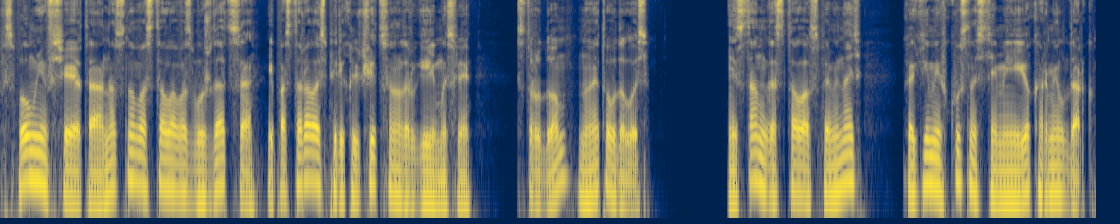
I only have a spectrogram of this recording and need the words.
Вспомнив все это, она снова стала возбуждаться и постаралась переключиться на другие мысли. С трудом, но это удалось. Истанга стала вспоминать, какими вкусностями ее кормил Дарк.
